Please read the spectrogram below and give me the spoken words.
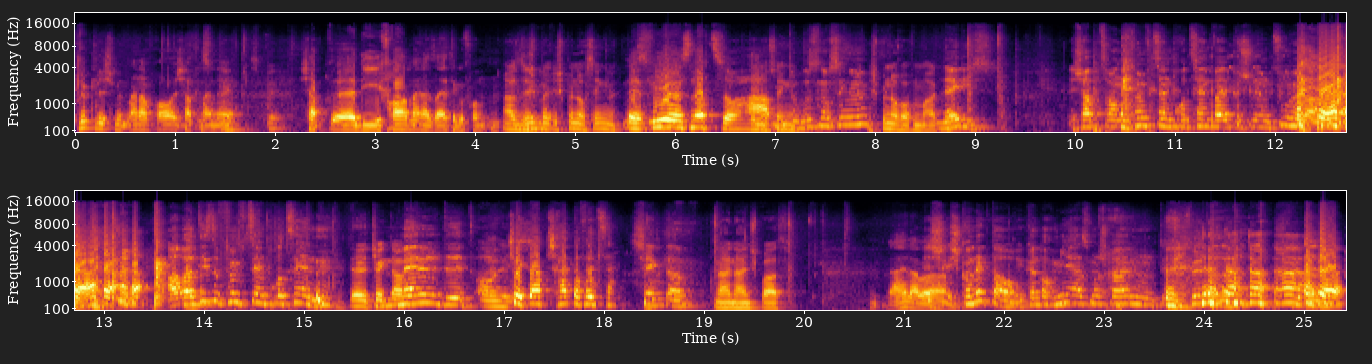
glücklich mit meiner Frau. Ich habe meine, ich habe äh, die Frau an meiner Seite gefunden. Also ich bin, ich bin noch Single. Der Fio ist noch zu haben. Du bist noch Single? Ich bin noch auf dem Markt. Ladies, ich habe zwar nur 15% weiblichen Zuhörer, aber diese 15% Äh, checkt ab. meldet euch. Checkt ab, schreibt auf Insta. Checkt ab. Nein, nein, Spaß. Nein, aber. Ich, ich connecte auch. Ihr könnt auch mir erstmal schreiben und ich filter das.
